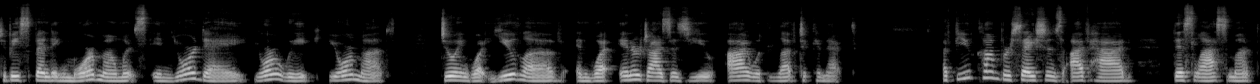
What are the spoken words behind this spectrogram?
to be spending more moments in your day, your week, your month doing what you love and what energizes you, I would love to connect. A few conversations I've had this last month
